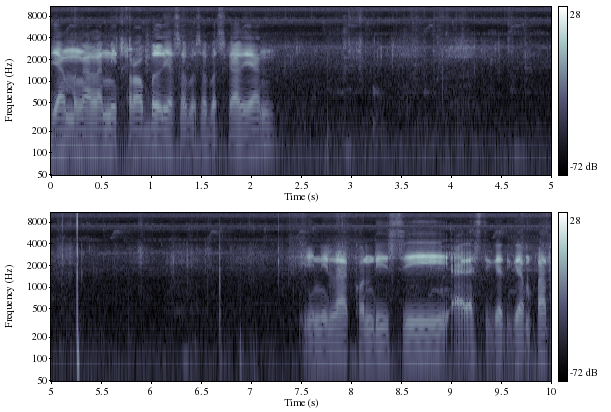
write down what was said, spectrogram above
yang mengalami trouble ya sobat-sobat sekalian. Inilah kondisi ALS 334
